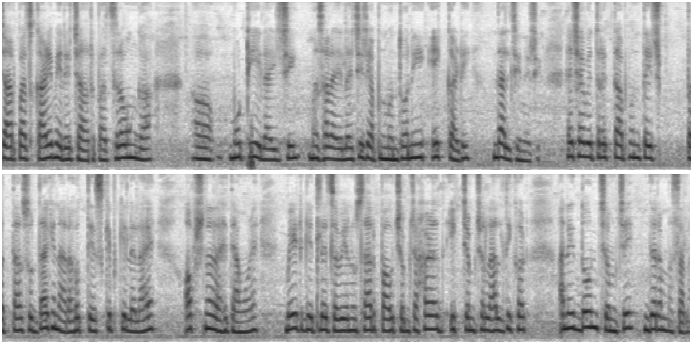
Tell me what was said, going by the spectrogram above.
चार पाच काळे मिरे चार पाच लवंगा मोठी इलायची मसाला इलायची जी आपण म्हणतो आणि एक काडी दालचिनीची. ह्याच्या व्यतिरिक्त आपण तेजपत्तासुद्धा घेणार आहोत. ते स्किप केलेलं आहे. ऑप्शनल आहे त्यामुळे. मीठ घेतले चवीनुसार पाव चमचा हळद एक चमचा लाल तिखट आणि दोन चमचे गरम मसाला.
